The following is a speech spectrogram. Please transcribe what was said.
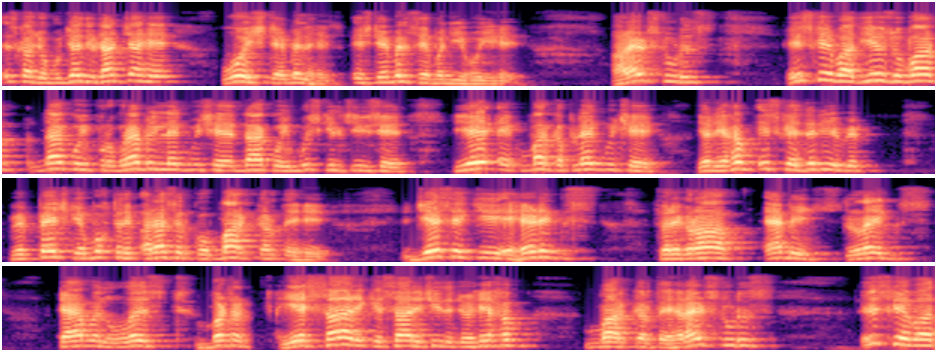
اس کا جو بنیادی ڈھانچہ ہے وہ HTML ہے۔ HTML سے بنی ہوئی ہے۔ رائٹ اسٹوڈنٹس اس کے بعد یہ زبان نہ کوئی پروگرامنگ لینگویج ہے، نہ کوئی مشکل چیز ہے، یہ ایک مارک اپ لینگویج ہے۔ یعنی ہم اس کے ذریعے ویب پیج کے مختلف عناصر کو مارک کرتے ہیں۔ جیسے کہ headings paragraph image links table list button یہ ساری کی ساری چیزیں جو ہے ہم مارک کرتے ہیں۔ رائٹ اسٹوڈنٹس اس کے بعد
